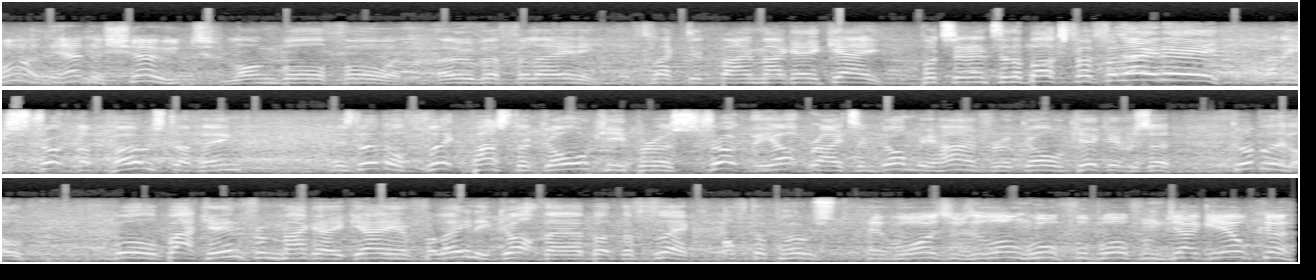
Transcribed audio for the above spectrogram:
what, they had a shout. Long ball forward, over Fellaini, collected by Gueye, puts it into the box for Fellaini, and he struck the post, I think. His little flick past the goalkeeper has struck the upright and gone behind for a goal kick. It was a good little ball back in from Magaye Gueye, and Fellaini got there, but the flick off the post. It was. It was a long, hopeful ball from Jagielka.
